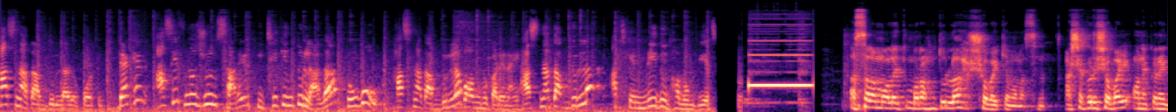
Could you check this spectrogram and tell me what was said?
হাসনাত আব্দুল্লাহর উপর। দেখেন আসিফ নজরুল স্যারের পিছে কিন্তু লাগা তবু হাসনাত আব্দুল্লাহ বন্ধ করে নাই। হাসনাত আব্দুল্লাহ আজকে মৃদু ধমক দিয়েছে আসসালামু আলাইকুম রহমতুল্লাহ সবাই কেমন আছেন? আশা করি সবাই অনেক অনেক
